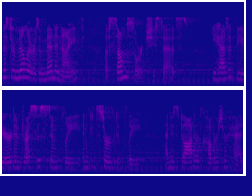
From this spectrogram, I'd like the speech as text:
Mr. Miller is a Mennonite of some sort, she says. He has a beard and dresses simply and conservatively, and his daughter covers her head.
